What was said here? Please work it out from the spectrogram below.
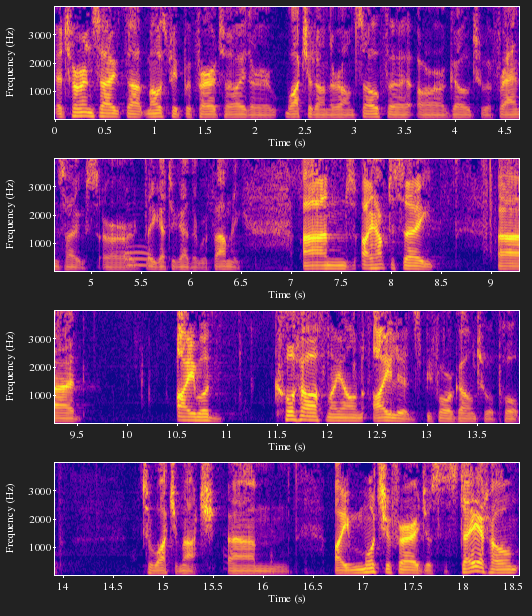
It turns out that most people prefer to either watch it on their own sofa or go to a friend's house or they get together with family. And I have to say, uh, I would cut off my own eyelids before going to a pub to watch a match. Um, I much prefer just to stay at home,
